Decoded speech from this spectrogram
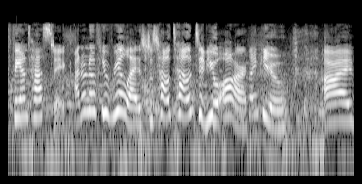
fantastic. I don't know if you realize just how talented you are. thank you. I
